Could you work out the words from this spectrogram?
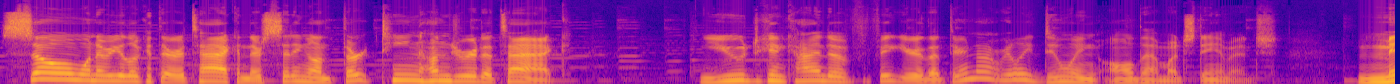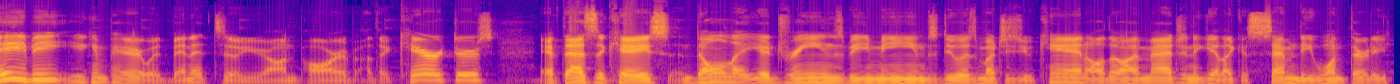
so whenever you look at their attack and they're sitting on 1300 attack, you can kind of figure that they're not really doing all that much damage. Maybe you can pair it with Bennett so you're on par with other characters. If that's the case, don't let your dreams be memes. Do as much as you can, although I imagine to get like a 70, 130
